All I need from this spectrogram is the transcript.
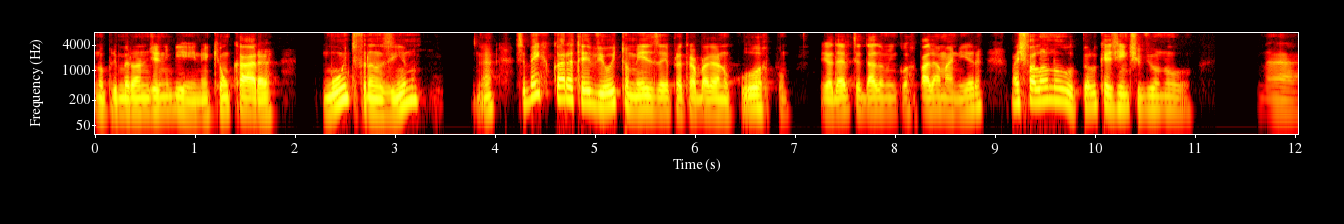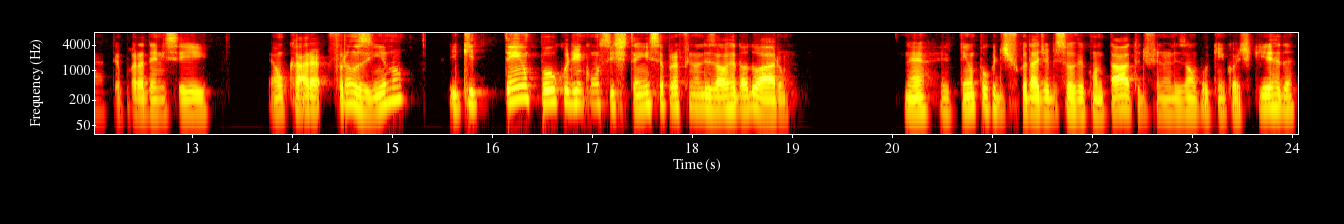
no primeiro ano de NBA, né? Que é um cara muito franzino, né? Se bem que o cara teve oito meses aí pra trabalhar no corpo, já deve ter dado uma encorpada maneira. Mas falando pelo que a gente viu no, na temporada da NCAA, é um cara franzino e que tem um pouco de inconsistência para finalizar ao redor do aro. Né? Ele tem um pouco de dificuldade de absorver contato, de finalizar um pouquinho com a esquerda.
